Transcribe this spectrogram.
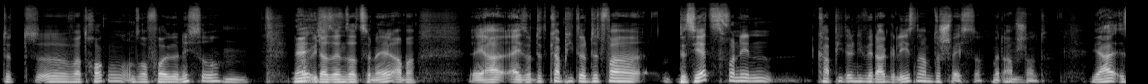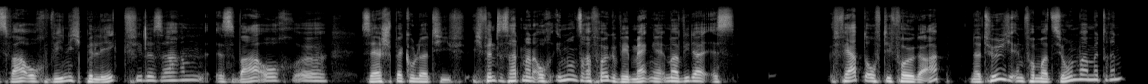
Das äh, war trocken, unsere Folge nicht so. Hm. War Nee, wieder ich, sensationell, aber ja, also das Kapitel, das war bis jetzt von den Kapiteln, die wir da gelesen haben, das Schwächste mit Hm. Abstand. ja, es war auch wenig belegt, viele Sachen. Es war auch äh, sehr spekulativ. Ich finde, das hat man auch in unserer Folge. Wir merken ja immer wieder, es färbt auf die Folge ab. Natürlich, Information war mit drin,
